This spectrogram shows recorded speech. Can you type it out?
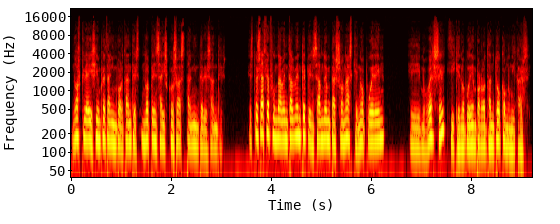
No os creáis siempre tan importantes, no pensáis cosas tan interesantes. Esto se hace fundamentalmente pensando en personas que no pueden eh, moverse y que no pueden, por lo tanto, comunicarse.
